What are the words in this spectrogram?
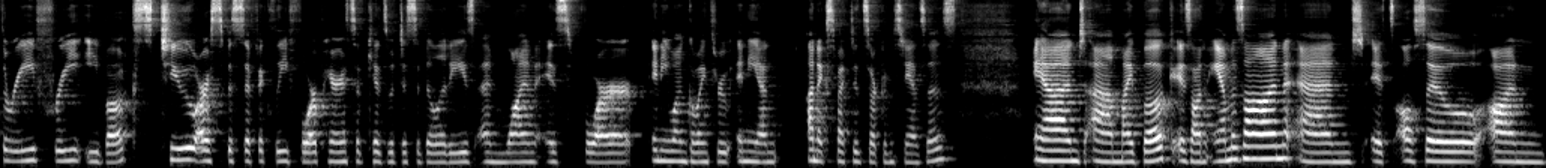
three free ebooks. Two are specifically for parents of kids with disabilities, and one is for anyone going through any un- unexpected circumstances. And um, my book is on Amazon and it's also on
